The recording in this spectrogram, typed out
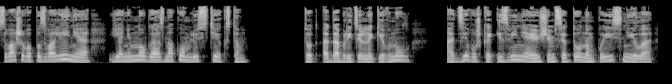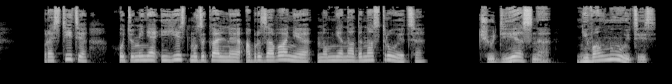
с вашего позволения, я немного ознакомлюсь с текстом». Тот одобрительно кивнул, а девушка извиняющимся тоном пояснила. «Простите, хоть у меня и есть музыкальное образование, но мне надо настроиться». «Чудесно! Не волнуйтесь!»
